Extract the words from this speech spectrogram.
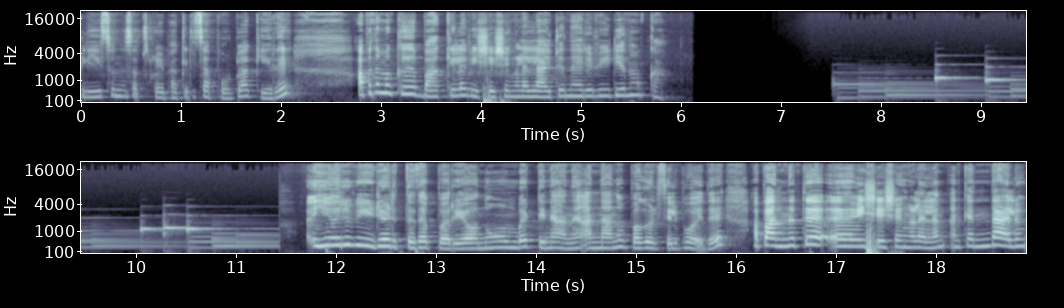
പ്ലീസ് ഒന്ന് സബ്സ്ക്രൈബ് ആക്കിയിട്ട് സപ്പോർട്ടും ആക്കിയത് അപ്പോൾ നമുക്ക് ബാക്കിയുള്ള വിശേഷങ്ങളെല്ലാം ആയിട്ട് നേരെ വീഡിയോ നോക്കാം. ഈ ഒരു വീഡിയോ എടുത്തത് എപ്പോൾ അറിയോ? നോമ്പെട്ടിനാണ് അന്നാണ് ഉപ്പ ഗൾഫിൽ പോയത്. അപ്പം അന്നത്തെ വിശേഷങ്ങളെല്ലാം എനിക്ക് എന്തായാലും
